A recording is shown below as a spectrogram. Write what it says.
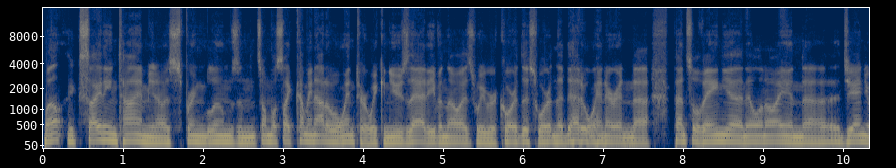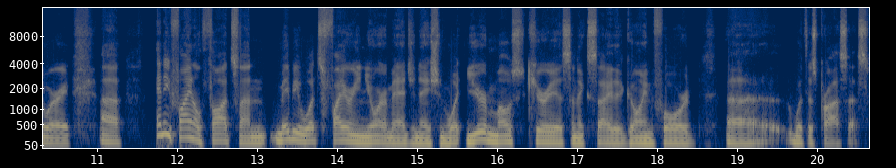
Well, exciting time, you know, as spring blooms and it's almost like coming out of a winter. We can use that, even though as we record this, we're in the dead of winter in uh, Pennsylvania and Illinois in uh, January. Uh, any final thoughts on maybe what's firing your imagination, what you're most curious and excited going forward uh, with this process?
